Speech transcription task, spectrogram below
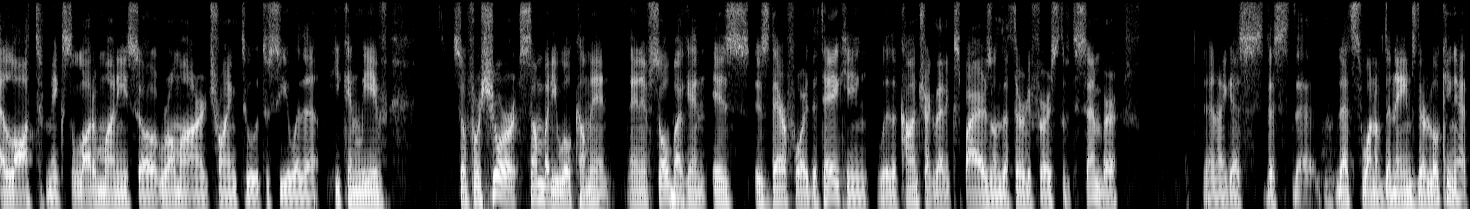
a lot, makes a lot of money, so Roma are trying to to see whether he can leave. So for sure, somebody will come in, and if Solbakken is is there for the taking with a contract that expires on the thirty first of December, then I guess that's that's one of the names they're looking at.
